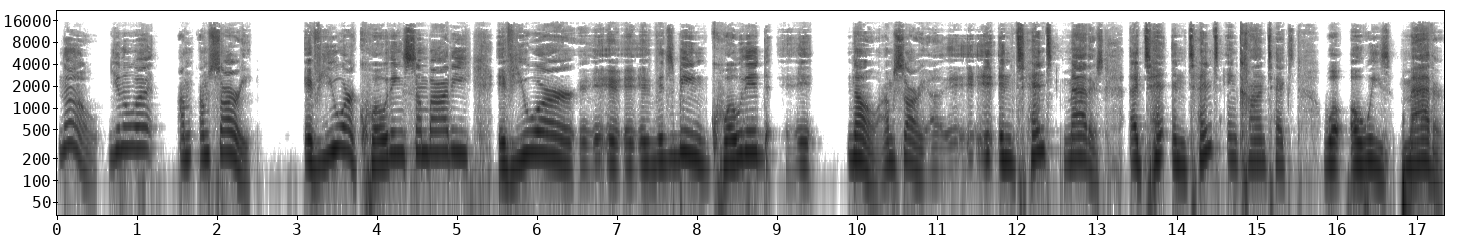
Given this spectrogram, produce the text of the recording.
No, you know what? I'm I'm sorry. If you are quoting somebody, if you are, if it's being quoted, it, no, I'm sorry. Uh, intent matters. Atten- intent and context will always matter.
